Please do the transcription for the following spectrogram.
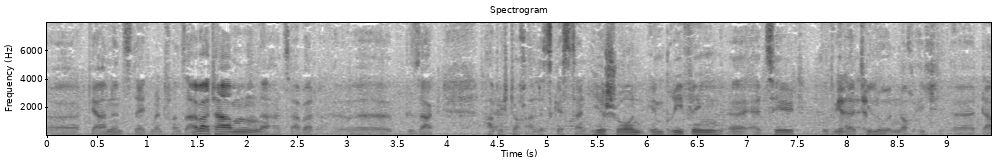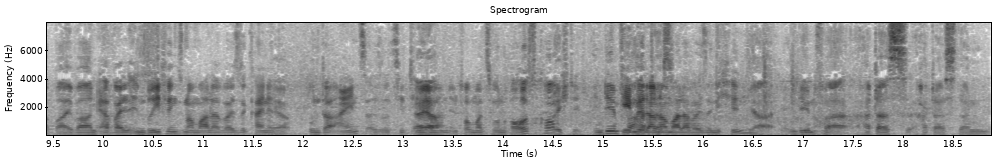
äh, gerne ein Statement von Seibert haben. Da hat Seibert äh, gesagt, Habe ich doch alles gestern hier schon im Briefing äh, erzählt, wo weder Ja. Thilo noch ich äh, dabei waren. Ja, weil in Briefings normalerweise keine Ja. unter 1, also zitierbaren Ja. Informationen rauskommen. Richtig. In dem Gehen Fall wir da das- normalerweise nicht hin. Ja, in dem Genau. Fall hat das, hat das dann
